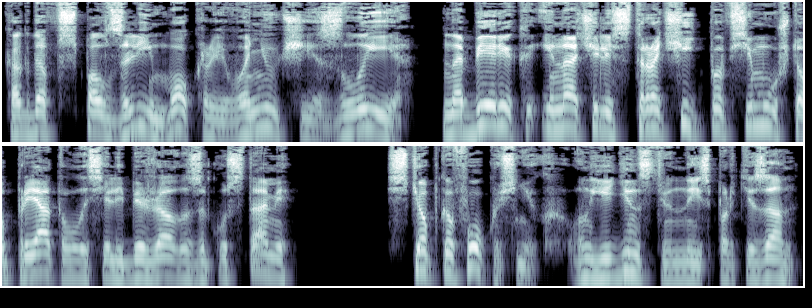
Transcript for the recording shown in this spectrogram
когда всползли мокрые, вонючие, злые, на берег и начали строчить по всему, что пряталось или бежало за кустами, Степка фокусник, он единственный из партизан,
